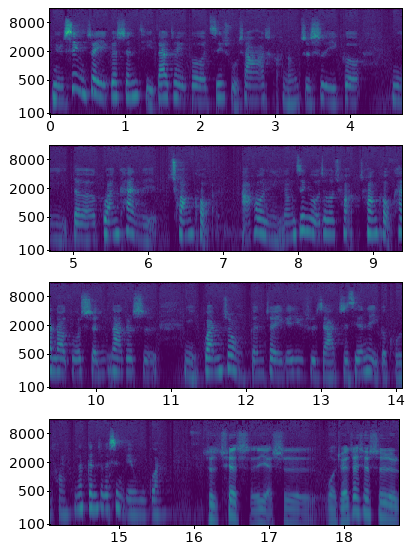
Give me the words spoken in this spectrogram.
女性这一个身体在这个基础上，可能只是一个你的观看的窗口而已。然后你能进入这个窗窗口看到多深，那就是你观众跟这一个艺术家之间的一个沟通，那跟这个性别无关。就是确实也是，我觉得这就是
